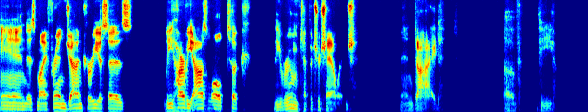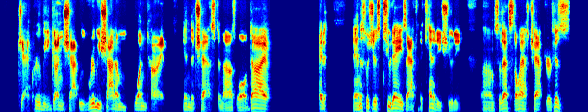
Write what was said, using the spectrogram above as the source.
And as my friend John Correa says, Lee Harvey Oswald took the room temperature challenge and died of the Jack Ruby gunshot. Ruby shot him one time in the chest, and Oswald died. And this was just two days after the Kennedy shooting. Um, so that's the last chapter of his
